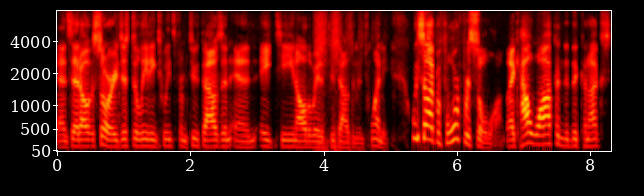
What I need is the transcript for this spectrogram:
And said, oh, sorry, just deleting tweets from 2018 all the way to 2020. We saw it before for so long. Like, how often did the Canucks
